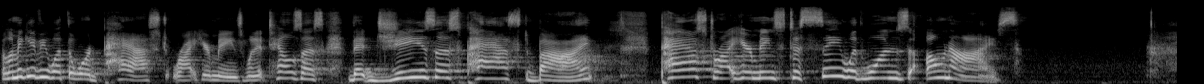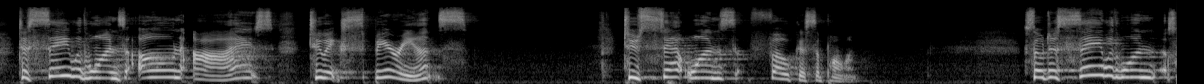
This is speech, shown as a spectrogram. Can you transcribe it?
But let me give you what the word passed right here means. When it tells us that Jesus passed by, passed right here means to see with one's own eyes. To see with one's own eyes, to experience, to set one's focus upon. So to see with one's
